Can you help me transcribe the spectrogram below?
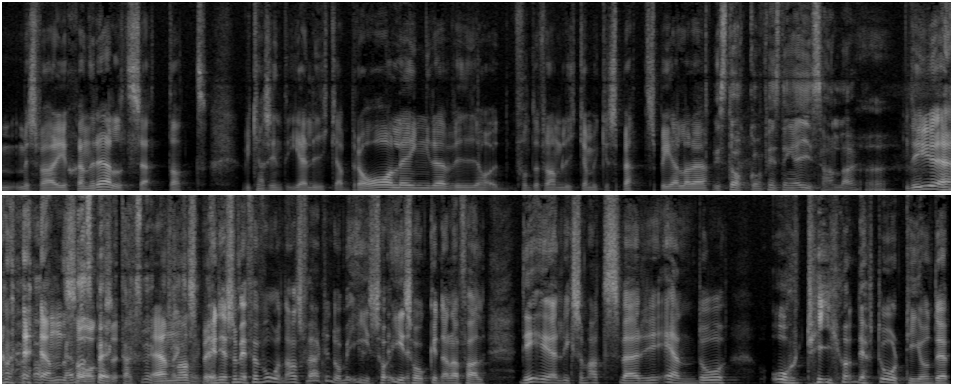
med Sverige generellt sett? Att vi kanske inte är lika bra längre, vi har, får inte fram lika mycket spetsspelare. I Stockholm finns det inga ishallar. Det är ju en, en, En sak. aspekt, tack så mycket, En aspekt. Men det som är förvånansvärt ändå med isho- ishockeyn i alla fall, det är liksom att Sverige ändå årtionde efter årtionde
